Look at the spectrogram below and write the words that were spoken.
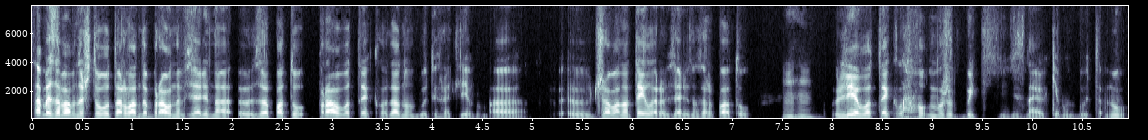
Самое забавное, что вот Орландо Брауна взяли на э, зарплату правого текла, да, но он будет играть левым, а э, Джованна Тейлора взяли на зарплату угу. левого текла, он может быть, не знаю, кем он будет. Ну,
